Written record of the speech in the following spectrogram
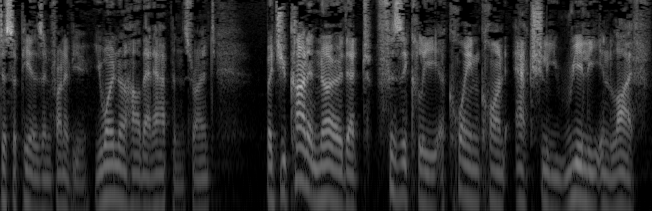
disappears in front of you, you won't know how that happens, right? But you kind of know that physically a coin can't actually really in life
